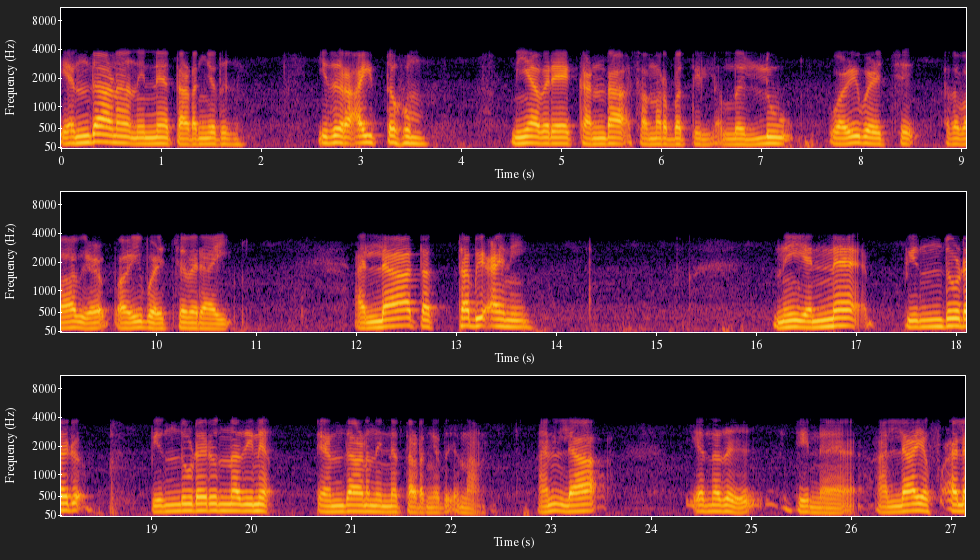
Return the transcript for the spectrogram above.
എന്താണ് നിന്നെ തടഞ്ഞത്? ഇത് റായിത്തഹും നീ അവരെ കണ്ട സന്ദർഭത്തിൽ ലല്ലു വഴിപഴിച്ച് അഥവാ വഴിപഴിച്ചവരായി. അല്ലാ തത്തബിഅനി നീ എന്നെ പിന്തുടരു പിന്തുടരുന്നതിന് എന്താണ് നിന്നെ തടഞ്ഞത് എന്നാണ്. അൻ ല എന്നത് പിന്നെ അല്ല എഫ് അല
